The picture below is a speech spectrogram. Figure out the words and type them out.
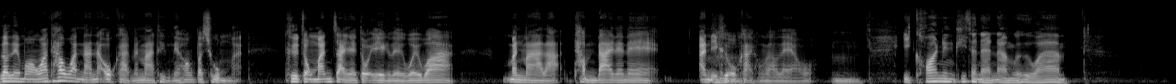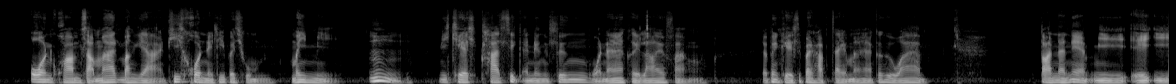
เราเลยมองว่าถ้าวันนั้นโอกาสมันมาถึงในห้องประชุมอะคือจงมั่นใจในตัวเองเลยไว้ยว่า มันมาละทำได้แน่ๆอันนี้คือโอกาสของเราแล้ว อืมอีกข้อหนึ่งที่จะแนะนำก็คือว่า โอนความสามารถบางอย่างที่คนในที่ประชุมไม่มีอื มมีเคสคลาสสิกอันหนึ่งซึ่งหัวหน้าเคยเล่าให้ฟัง แล้วเป็นเคสที่ประทับใจมากก็คือว่า ตอนนั้นเนี่ยมี AE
